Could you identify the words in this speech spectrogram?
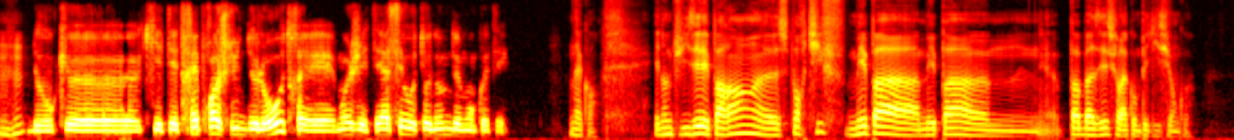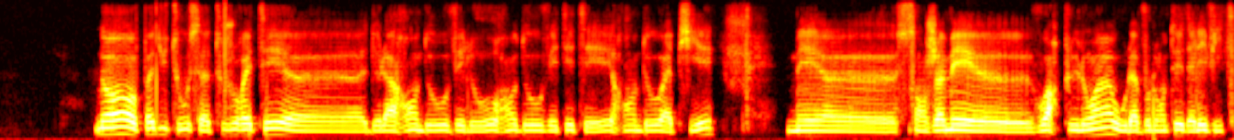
Mmh donc, euh, qui étaient très proches l'une de l'autre, et moi j'étais assez autonome de mon côté. D'accord. Et donc tu disais les parents euh, sportifs, mais pas, mais pas, euh, pas basés sur la compétition, quoi. Non, pas du tout. Ça a toujours été de la rando vélo, rando VTT, rando à pied mais sans jamais voir plus loin ou la volonté d'aller vite.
